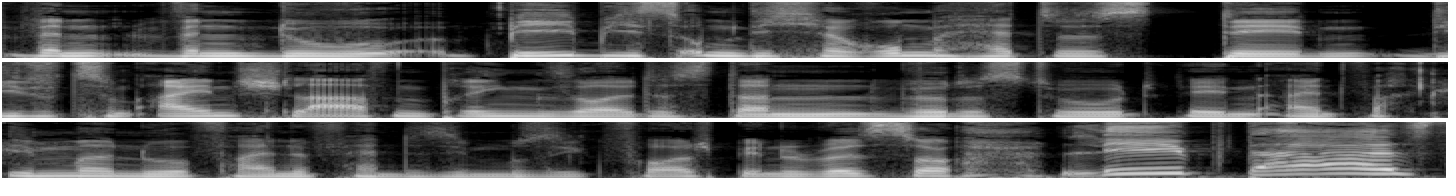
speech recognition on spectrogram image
wenn, wenn du Babys um dich herum hättest, den, die du zum Einschlafen bringen solltest, dann würdest du denen einfach immer nur Final Fantasy Musik vorspielen und würdest so, lieb das,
